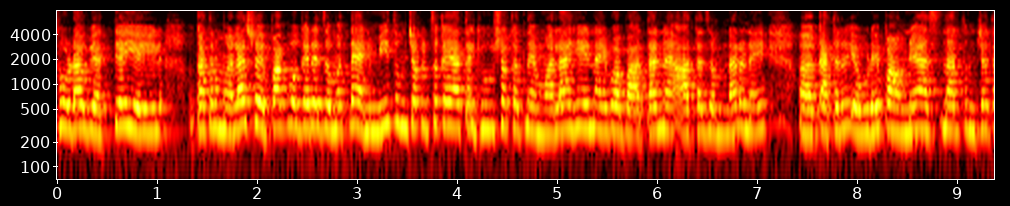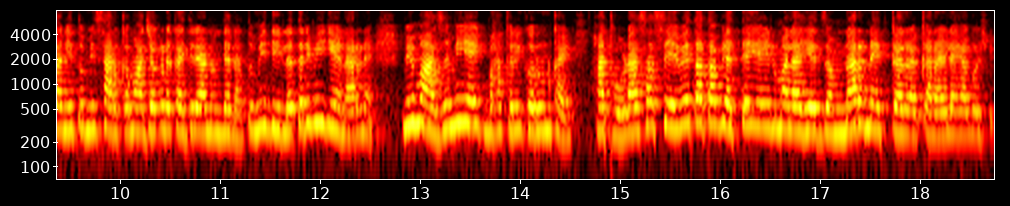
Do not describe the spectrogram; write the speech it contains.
थोडा व्यत्यय येईल का तर मला स्वयंपाक वगैरे जमत नाही आणि मी तुमच्याकडचं काही आता घेऊ शकत नाही. मला हे नाही बाबा आता नाही आता जमणार नाही. का तर एवढे पाहुणे असणार तुमच्यात आणि तुम्ही सारखं माझ्याकडे काहीतरी आणून देणार. तुम्ही दिलं तरी मी घेणार नाही. मी माझं मी एक भाकरी करून खाईन. हा थोडासा सेवेत आता व्यत्यय येईल मला हे जमणार नाहीत कर करायला ह्या गोष्टी.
